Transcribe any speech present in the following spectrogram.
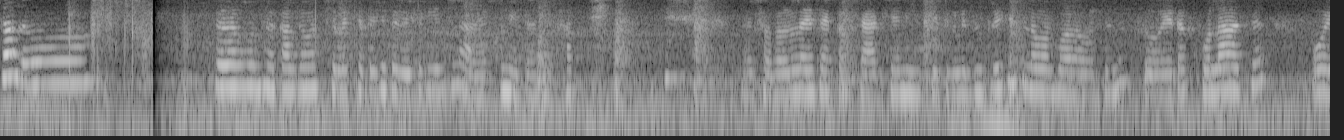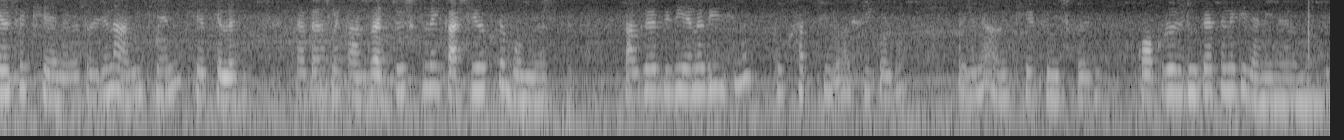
চলো! দেখো বন্ধুরা কালকে আমার ছেলে খেতে খেতে রেখে দিয়েছিল আর এখন এটা আমি খাচ্ছি। সকালবেলা এসে একটা চা খেয়ে নিয়েছি, একটুখানি দুধ রেখেছিল আমার বড় আমার জন্য। তো এটা খোলা আছে, ও এসে খেয়ে নেবে। তো ওই জন্য আমি খেয়ে নিই খেয়ে ফেলে দিই তাতে আসলে কাঁকড়ার জুস খেলেই কাশি হচ্ছে, বমি হচ্ছে। কালকে দিদি এনে দিয়েছিল, তো খাচ্ছিল, আর কী করব? ওই জন্য আমি খেয়ে ফিনিশ করে দিই। ককরোচ ঢুকে আছে নাকি জানি না এর মধ্যে।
